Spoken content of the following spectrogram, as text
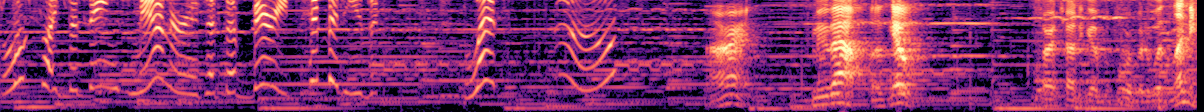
Looks like the thing's manor is at the very tippity the. Let's move. Alright, let's move out. Let's go. Sorry I tried to go before, but it wouldn't let me.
